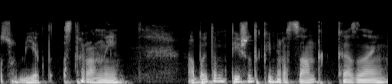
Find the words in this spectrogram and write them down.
субъект страны. Об этом пишет коммерсант Казань.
